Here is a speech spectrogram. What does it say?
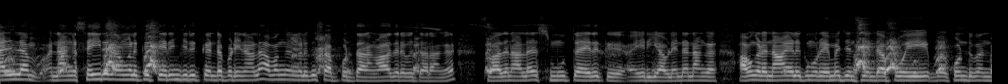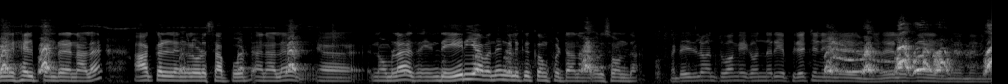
நல்ல நாங்கள் செய்கிறது அவங்களுக்கு தெரிஞ்சிருக்கின்றபடினால அவங்க எங்களுக்கு சப்போர்ட் தராங்க ஆதரவு தராங்க. ஸோ அதனால ஸ்மூத்தாக இருக்கு ஏரியாவில் ஏன்னா நாங்கள் அவங்களோட நாய்களுக்கும் ஒரு எமர்ஜென்சிண்டா போய் கொண்டு வந்து ஹெல்ப் பண்ணுறதுனால ஆக்கள் எங்களோட சப்போர்ட் அதனால நார்மலாக இந்த ஏரியா வந்து எங்களுக்கு கம்ஃபர்டான ஒரு சோன் தான். மற்ற இதில் வந்து துவங்கைக்கு வந்து நிறைய நீங்க.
